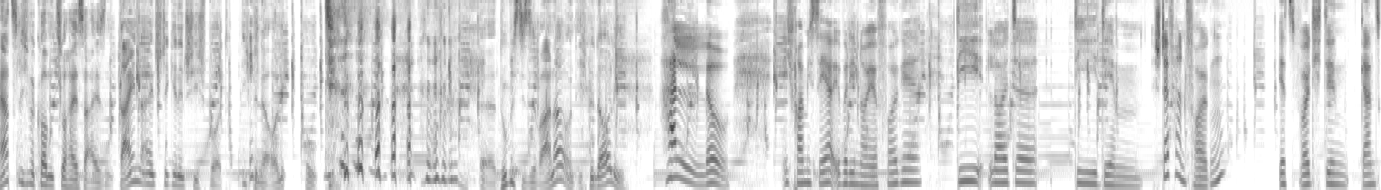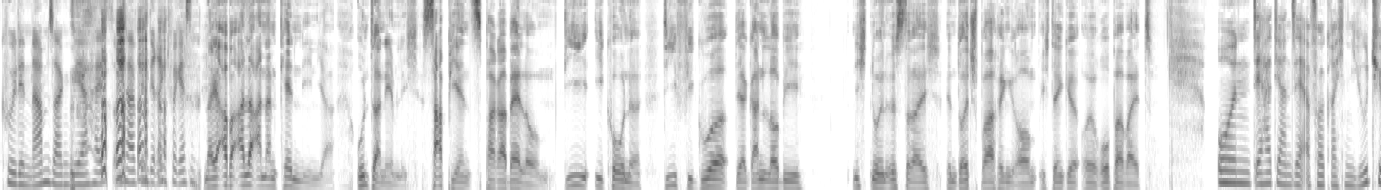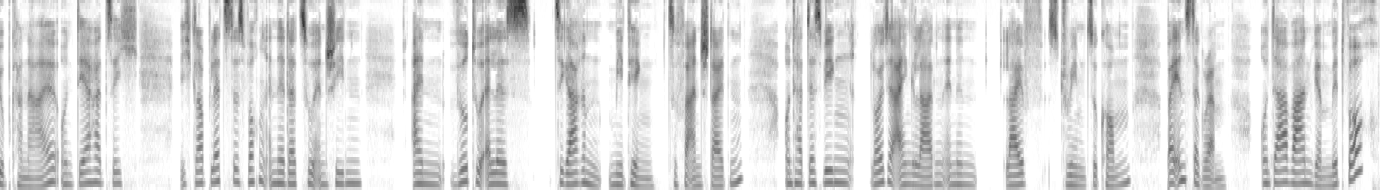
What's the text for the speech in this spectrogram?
Herzlich willkommen zu Heiße Eisen, dein Einstieg in den Skisport. Ich, ich bin der Olli. Oh. äh, du bist die Silvana und ich bin der Olli. Hallo. Ich freue mich sehr über die neue Folge. Die Leute, die dem Stefan folgen, Jetzt wollte ich den ganz cool den Namen sagen, wie er heißt, und habe ihn direkt vergessen. Naja, aber alle anderen kennen ihn ja. Unter nämlich Sapiens Parabellum, die Ikone, die Figur der Gun Lobby, nicht nur in Österreich, im deutschsprachigen Raum, ich denke europaweit. Und der hat ja einen sehr erfolgreichen YouTube-Kanal und der hat sich, ich glaube, letztes Wochenende dazu entschieden, ein virtuelles Zigarren-Meeting zu veranstalten und hat deswegen Leute eingeladen, in den Livestream zu kommen bei Instagram. Und da waren wir Mittwoch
